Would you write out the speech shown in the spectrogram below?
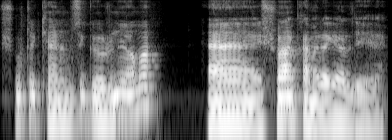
Şurada kendimizi görünüyor ama He, şu an kamera geldi.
